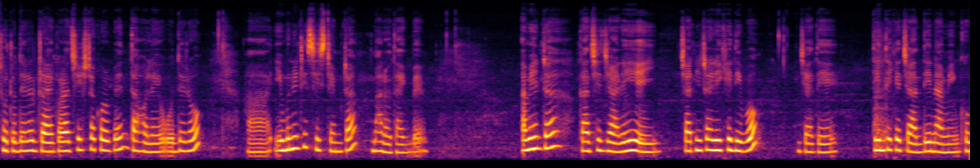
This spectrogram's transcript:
ছোটদেরও ট্রাই করার চেষ্টা করবেন, তাহলে ওদেরও ইমিউনিটি সিস্টেমটা ভালো থাকবে। আমি একটা কাছে জারে এই চাটনিটা রেখে দিব যাতে তিন থেকে চার দিন আমি খুব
